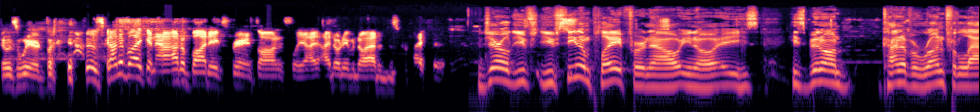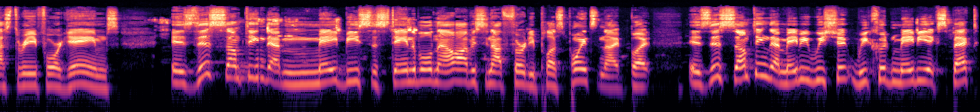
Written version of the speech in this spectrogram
it was weird, but it was kind of like an out of body experience. Honestly, I, I, don't even know how to describe it. Gerald, you've you've seen him play for now. You know he's he's been on kind of a run for the last three four games. Is this something that may be sustainable now? Obviously, not thirty plus points tonight, but is this something that maybe we should we could maybe expect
